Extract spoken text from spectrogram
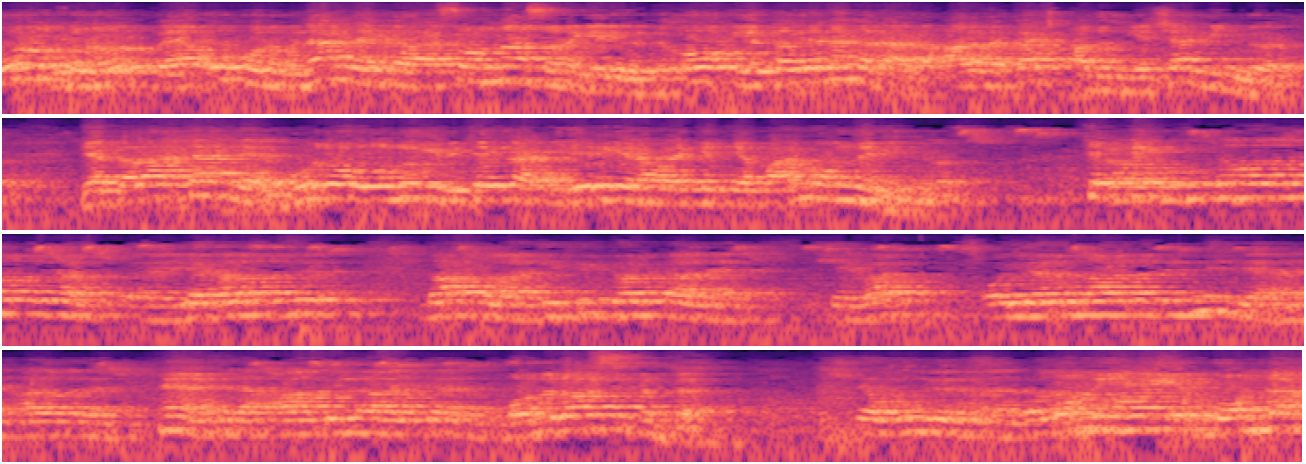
o rotoru veya o konumu nerede yakalarsa ondan sonra geri götürür. O yakalayana kadar da arada kaç adım geçer bilmiyorum. Yakalarken de burada olduğu gibi tekrar ileri geri hareket yapar mı onu da bilmiyorum. Tek tek Burada o zaman hocam e, yakalaması daha kolay çünkü dört tane şey var. O yarımlarda dediniz ya hani araları. He. Mesela A1 ile A2 onda daha sıkıntı. İşte onu diyorum ben. O Onu yeni, onda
